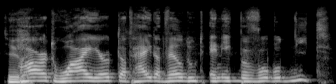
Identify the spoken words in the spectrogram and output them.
Tuurlijk. hardwired dat hij dat wel doet en ik bijvoorbeeld niet.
